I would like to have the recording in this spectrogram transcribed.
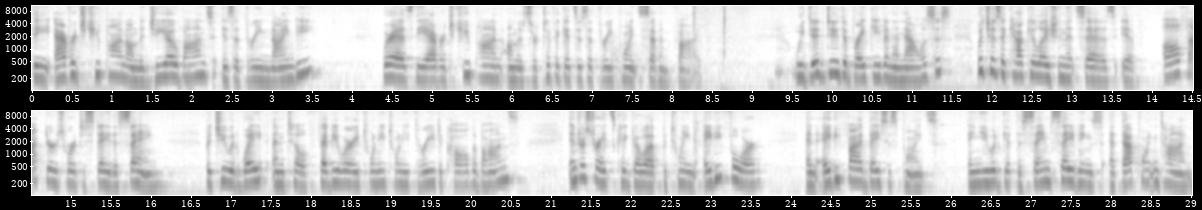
The average coupon on the GO bonds is a 390, whereas the average coupon on the certificates is a 3.75. We did do the break-even analysis, which is a calculation that says if all factors were to stay the same, but you would wait until February 2023 to call the bonds, interest rates could go up between 84 and 85 basis points, and you would get the same savings at that point in time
